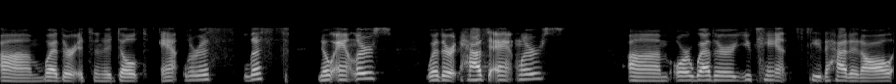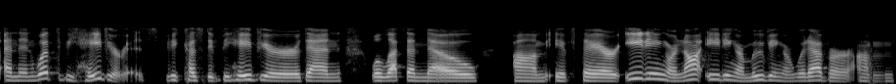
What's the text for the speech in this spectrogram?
um, whether it's an adult antlerless, no antlers, whether it has antlers, um, or whether you can't see the head at all, and then what the behavior is, because the behavior then will let them know um, if they're eating or not eating or moving or whatever. Um,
